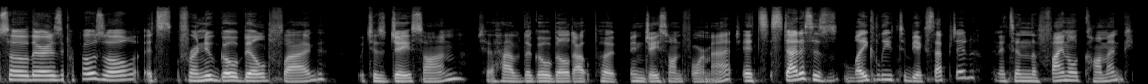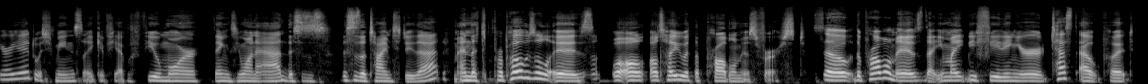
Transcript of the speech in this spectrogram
So there's a proposal. It's for a new Go build flag, which is JSON, to have the Go build output in JSON format. Its status is likely to be accepted, and it's in the final comment period, which means like if you have a few more things you want to add, this is this is the time to do that. And the proposal is well, I'll, I'll tell you what the problem is first. So the problem is that you might be feeding your test output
